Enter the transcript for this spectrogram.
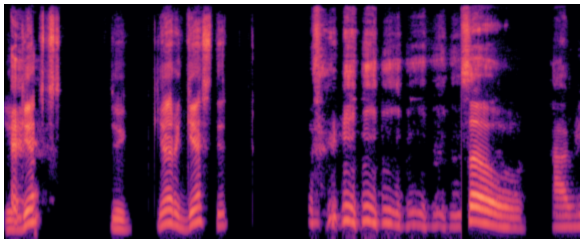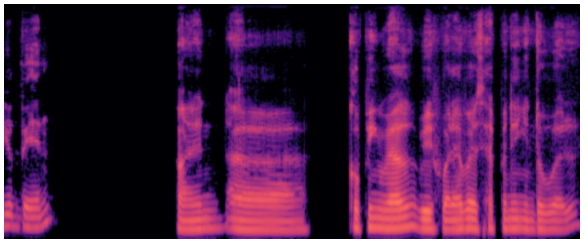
You guessed. You gotta guessed it. so, have you been? Fine. Uh, coping well with whatever is happening in the world,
